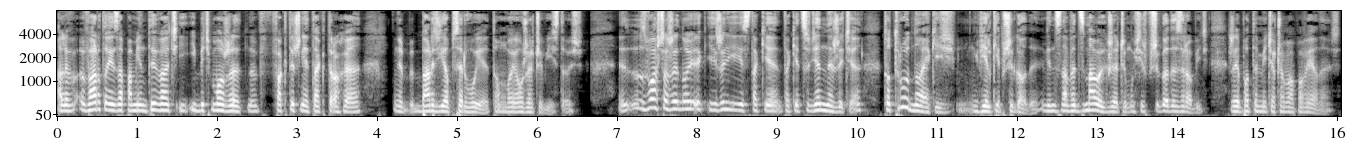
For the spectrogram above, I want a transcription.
ale warto je zapamiętywać i, i być może faktycznie tak trochę bardziej obserwuję tą moją rzeczywistość. Zwłaszcza, że no, jeżeli jest takie, takie codzienne życie, to trudno jakieś wielkie przygody, więc nawet z małych rzeczy musisz przygodę zrobić, żeby potem mieć o czym opowiadać.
